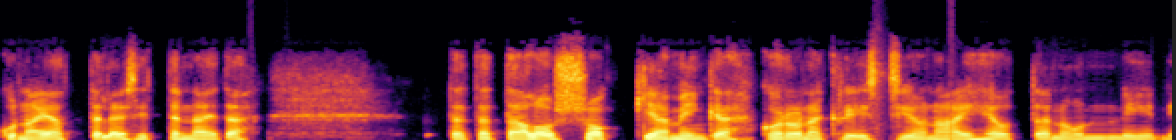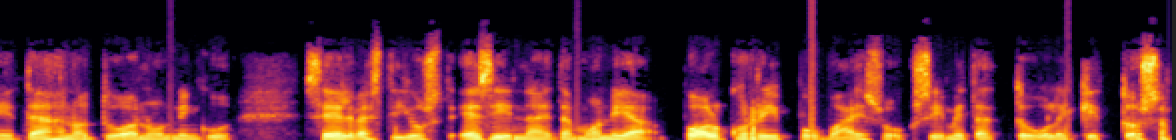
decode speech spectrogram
kun ajattelee sitten näitä tätä talousshokkia, minkä koronakriisi on aiheuttanut, niin, niin tämähän on tuonut niin kuin selvästi just esiin näitä monia polkuriippuvaisuuksia, mitä Tuulikin tuossa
